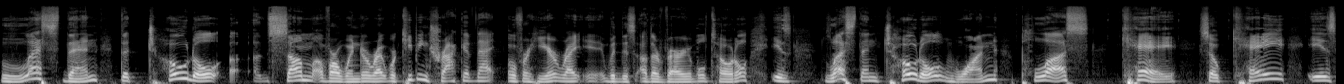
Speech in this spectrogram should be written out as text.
less than the total uh, sum of our window, right? We're keeping track of that over here, right? With this other variable total is less than total one plus k. So k is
